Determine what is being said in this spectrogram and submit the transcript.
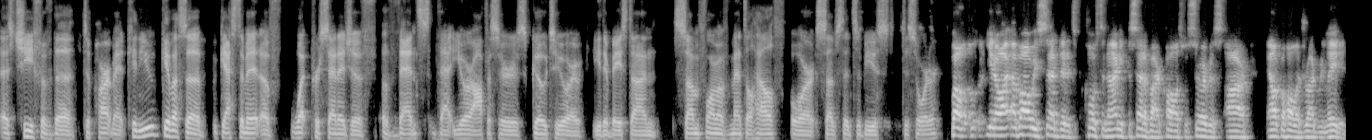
as chief of the department, can you give us a guesstimate of what percentage of events that your officers go to are either based on some form of mental health or substance abuse disorder? Well, you know, I, have always said that it's close to 90% of our calls for service are alcohol or drug related.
